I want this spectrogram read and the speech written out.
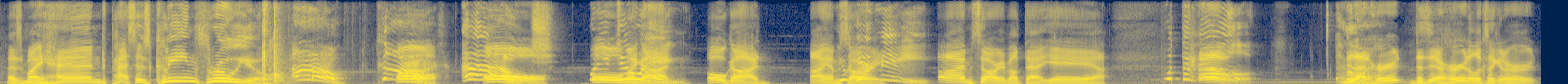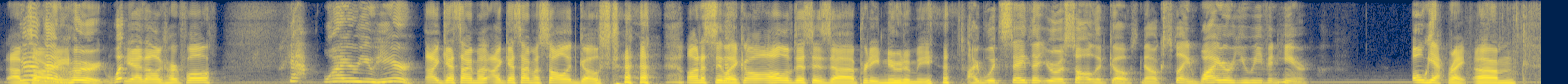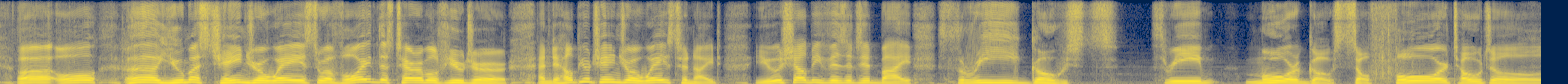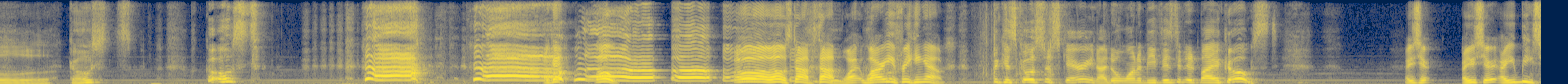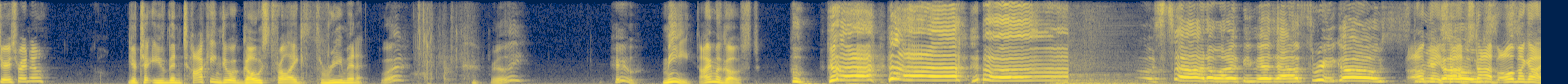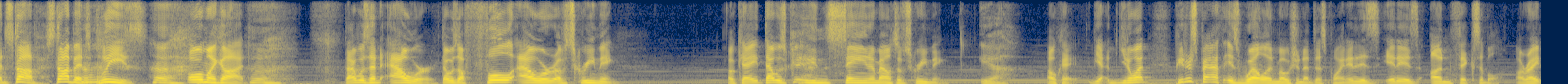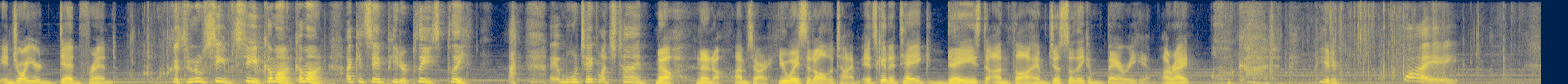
as my hand passes clean through you. Oh, Oh, God! oh, Ouch! What are oh my God! Oh God! I am You sorry. hit me! I'm sorry about that. Yeah, yeah, yeah. What the hell? Did that hurt? Does it hurt? It looks like it hurt. I'm yeah, sorry. that hurt. What? Yeah, that looked hurtful. Yeah, Why are you here? I guess I'm a I guess I'm a solid ghost. Honestly, like all- all of this is uh, pretty new to me. I would say that you're a solid ghost. Now explain. Why are you even here? Oh yeah, right. Um uh oh uh you must change your ways to avoid this terrible future. And to help you change your ways tonight, you shall be visited by three ghosts. Three more ghosts, so four total. Ghosts? Ghost? Ah! Ah! Okay. Ah! Oh, oh, oh, stop, stop. Why, why are you freaking out? Because ghosts are scary and I don't want to be visited by a ghost. Are you ser- Are you serious? Are you being serious right now? You're t- you've been talking to a ghost for like three minutes. What? Really? Who? Me, I'm a ghost. Ghosts! Ah, I don't want to be. I have three ghosts. Three Okay, stop, ghosts. stop. Oh my god, stop. Stop it, please. Oh my god. That was an hour. That was a full hour of screaming. Okay? That was insane amounts of screaming. Yeah. Okay. Yeah, you know what? Peter's path is well in motion at this point. It is it is unfixable. All right? Enjoy your dead friend. No, Steve, Steve, come on, come on. I can save Peter, please, please. I, it won't take much time. No, no, no. I'm sorry. You wasted all the time. It's going to take days to unthaw him just so they can bury him. All right? Oh God, Peter, why?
